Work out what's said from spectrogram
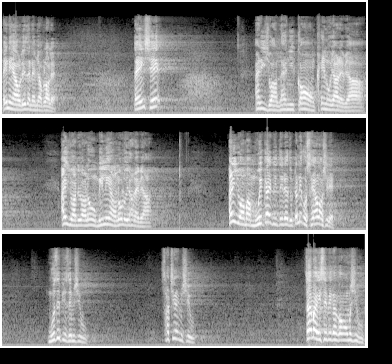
သိန်း200ကို40နဲ့မြောက်ဘယ်လောက်လဲသိန်းရှစ်အဲ့ဒီရွာလမ်းကြီးကောင်းအောင်ခင်းလို့ရတယ်ဗျာအဲ့ဒီရွာတစ်ရွာလုံးကိုမီးလင်းအောင်လုပ်လို့ရတယ်ဗျာအဲ့ဒီရွာမှာမွေကြိုက်ပြီးသေးတဲ့သူတစ်နှစ်ကို10ယောက်လောက်ရှိတယ်မိုးစစ်ပြည်စည်းမရှိဘူး စားချိလိုက်မရှိဘူးကျမ်းမာရေးစေပေကံကောင်းကောင်းမရှိဘူး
